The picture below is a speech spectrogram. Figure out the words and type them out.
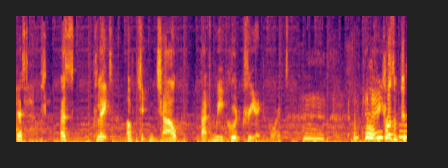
best, best plate of kitten chow that we could create for it. okay. Because of this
